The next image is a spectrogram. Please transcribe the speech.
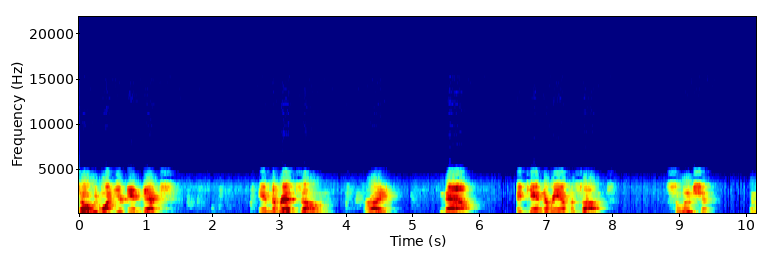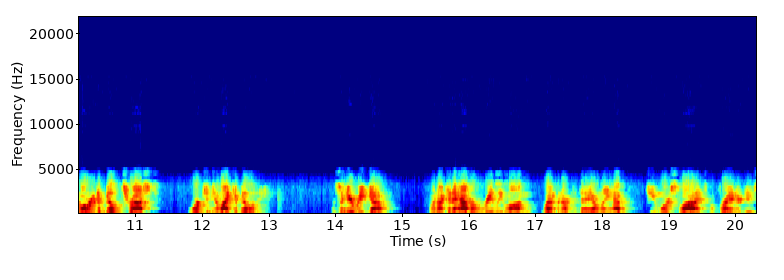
so we want your index in the red zone, right? Now, again to reemphasize, solution. In order to build trust, work in your likability. And so here we go. We're not going to have a really long webinar today. I only have a few more slides before I introduce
